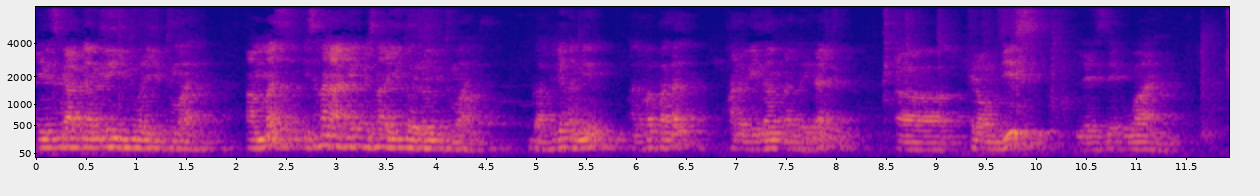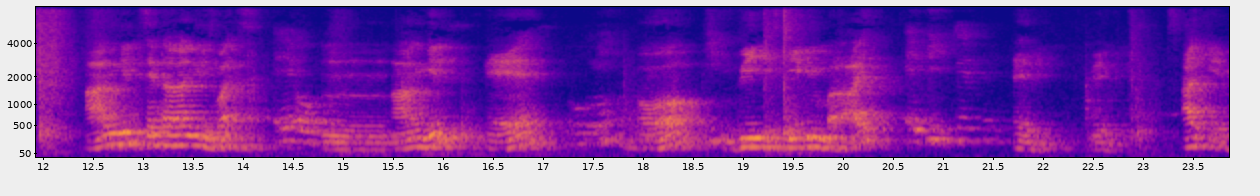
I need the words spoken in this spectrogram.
ini sekarang angle gitu hari yutumal ammas ishan angle ishan gitu hari yutumal gafile hani anama pada hanawina kan dairat from this let's say one angle central angle is what AO mm, angle A or B is given by AB. Very good. Arc AB.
